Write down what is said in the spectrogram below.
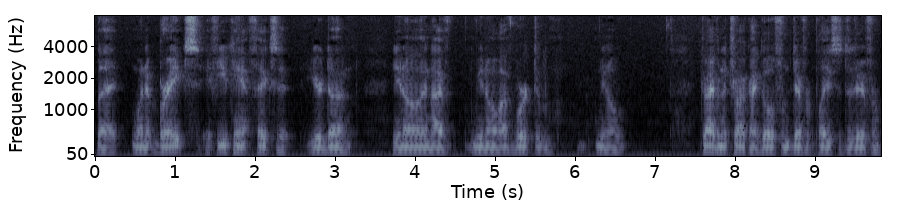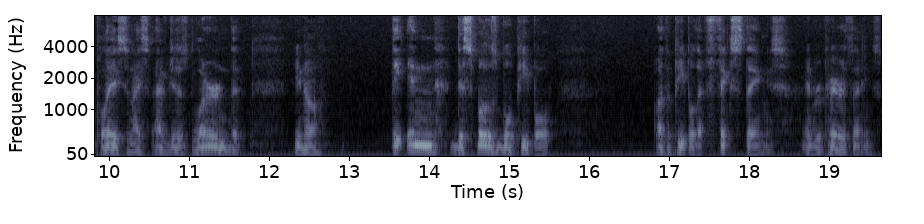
but when it breaks, if you can't fix it, you're done. You know, and I've, you know, I've worked, you know, driving a truck, I go from different places to different place, and I, I've just learned that, you know, the indisposable people are the people that fix things and repair things.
